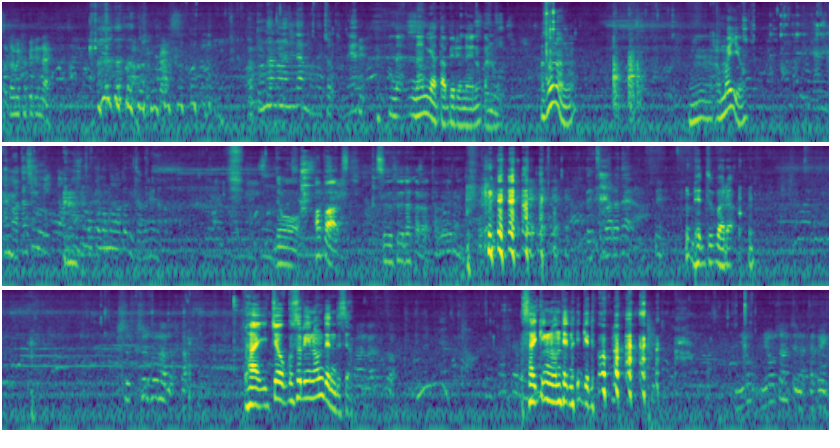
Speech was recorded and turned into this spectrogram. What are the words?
里見食べれない。大人の味だもんねちょっとね。な何が食べれないのかな？あそうなの？うんうまいよ。でも私も私も子供の時食べれなかった。でもパパ痛風だから食べれない。別腹だよ。別腹。す痛風なんですか？はい一応薬飲んでんですよ。最近飲んでないけど。尿尿酸っていうのは高い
